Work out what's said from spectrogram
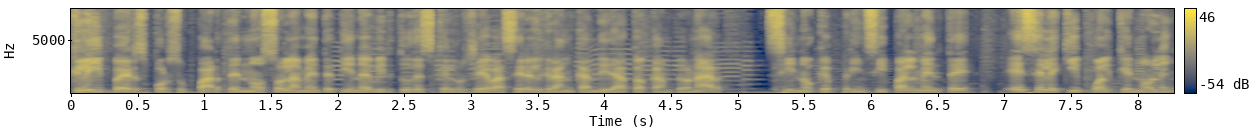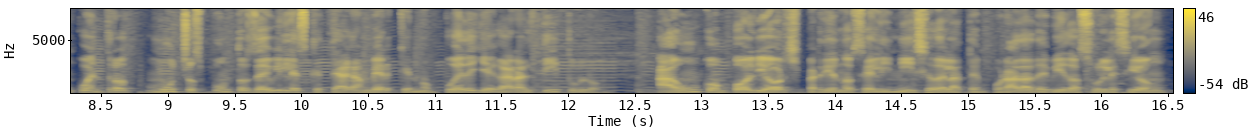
Clippers, por su parte, no solamente tiene virtudes que los lleva a ser el gran candidato a campeonar, sino que principalmente es el equipo al que no le encuentro muchos puntos débiles que te hagan ver que no puede llegar al título. Aún con Paul George perdiéndose el inicio de la temporada debido a su lesión,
